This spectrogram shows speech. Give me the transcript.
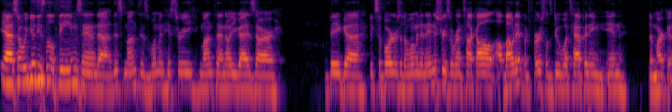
Yeah, so we do these little themes, and uh, this month is Women History Month. I know you guys are big, uh, big supporters of the women in the industry, so we're going to talk all, all about it. But first, let's do what's happening in the market.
